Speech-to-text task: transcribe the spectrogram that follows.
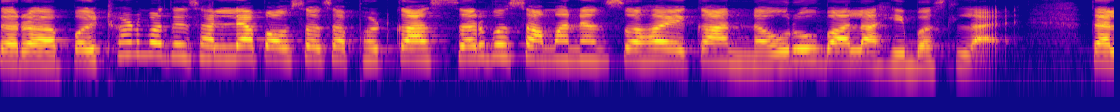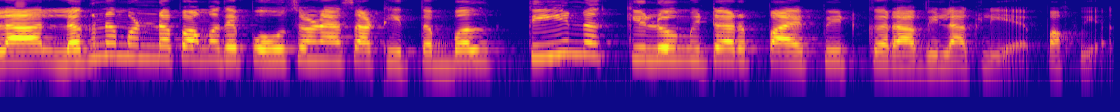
तर पैठणमध्ये झालेल्या पावसाचा फटका सर्वसामान्यांसह एका नवरोबालाही बसलाय. त्याला लग्न मंडपामध्ये पोहोचण्यासाठी तब्बल तीन किलोमीटर पायपीट करावी लागली आहे पाहूयात.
